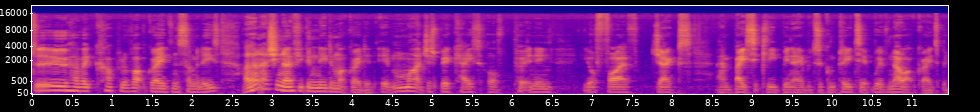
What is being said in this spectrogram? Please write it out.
do have a couple of upgrades in some of these. I don't actually know if you can need them upgraded. It might just be a case of putting in your five Jags and basically been able to complete it with no upgrades. But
